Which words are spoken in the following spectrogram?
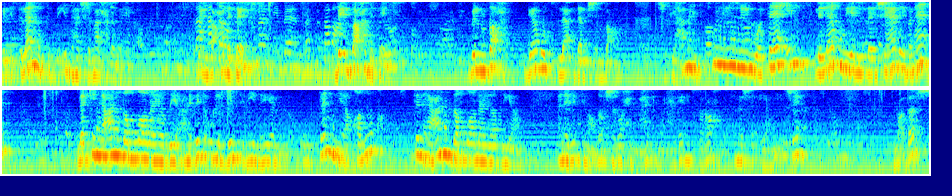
بالاستلام بس بإيدها الشمال حاجة زي كده. حتى حد تاني. بإمضاء حد تاني. بالمضاء جابوا لا ده مش إمضاء شوفي عملت كل الوسائل للغو الشهادة يا بنات. لكن عند الله لا يضيع. أنا بقيت أقول للبنت دي اللي هي الثانية خلوقة قلت لها عند الله لا يضيع. أنا بنتي ما أقدرش أروح المحاكم والحاجات دي بصراحة بس أنا. يعني شاهد ما أقدرش.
